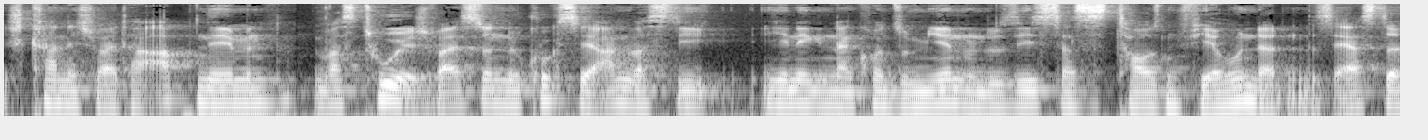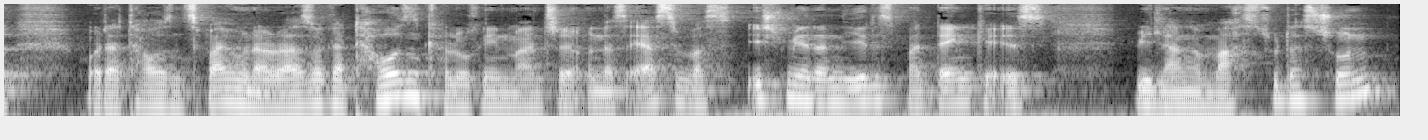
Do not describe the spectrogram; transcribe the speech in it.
ich kann nicht weiter abnehmen. Was tue ich? Weißt du, und du guckst dir an, was diejenigen dann konsumieren und du siehst, das ist 1400 und das erste oder 1200 oder sogar 1000 Kalorien manche. Und das erste, was ich mir dann jedes Mal denke, ist, wie lange machst du das schon?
